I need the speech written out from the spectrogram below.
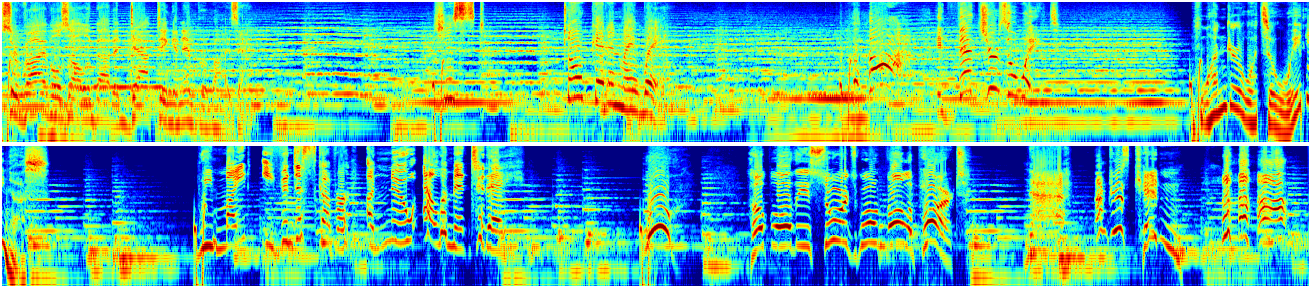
Survival's all about adapting and improvising. Just don't get in my way. Ha! Adventures await! Wonder what's awaiting us. We might even discover a new element today. Woo! Hope all these swords won't fall apart. Nah, I'm just kidding.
